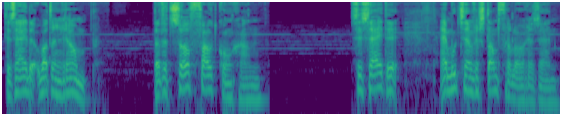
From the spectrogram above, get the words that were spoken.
Ze zeiden wat een ramp. Dat het zo fout kon gaan. Ze zeiden, hij moet zijn verstand verloren zijn.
